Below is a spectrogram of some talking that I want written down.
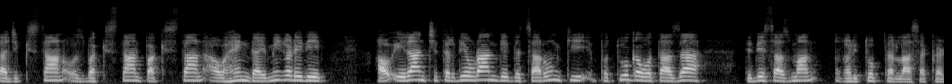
تاجکستان، ازبکستان، پاکستان او هند دایمي غړي دي او ایران چې تر دې وړاندې د څارونکي په توګه و تازه د دې سازمان غړیتوب ترلاسه کړ.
